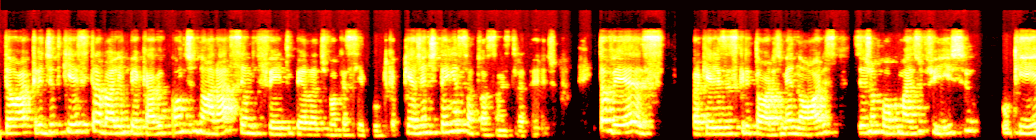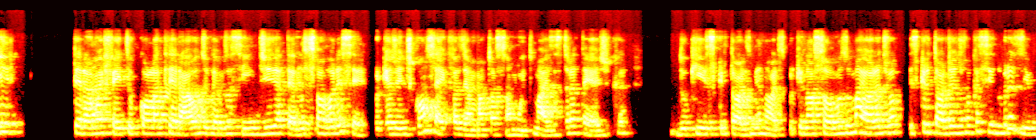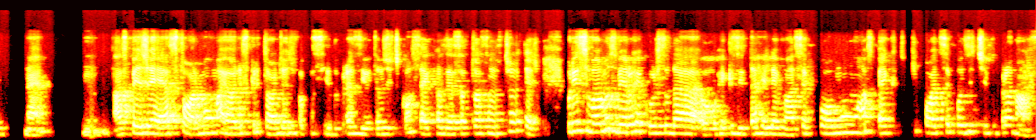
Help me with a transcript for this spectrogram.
Então, acredito que esse trabalho impecável continuará sendo feito pela advocacia pública, porque a gente tem essa atuação estratégica. Talvez para aqueles escritórios menores seja um pouco mais difícil, o que terá um efeito colateral, digamos assim, de até nos favorecer, porque a gente consegue fazer uma atuação muito mais estratégica do que escritórios menores, porque nós somos o maior escritório de advocacia do Brasil, né? As PGS formam o maior escritório de advocacia do Brasil, então a gente consegue fazer essa atuação estratégica. Por isso, vamos ver o recurso da, o requisito da relevância como um aspecto que pode ser positivo para nós.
